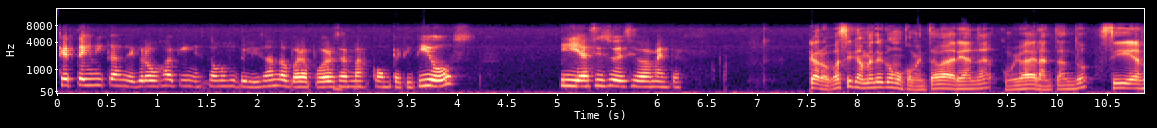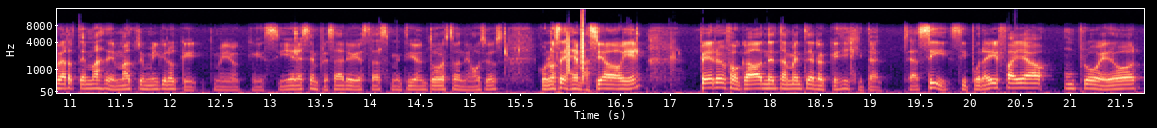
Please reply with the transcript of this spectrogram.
qué técnicas de growth hacking estamos utilizando para poder ser más competitivos y así sucesivamente. Claro, básicamente como comentaba Ariana, como iba adelantando, sí es ver temas de macro y micro que medio que si eres empresario y estás metido en todos estos negocios, conoces demasiado bien, pero enfocado netamente a lo que es digital. O sea, sí, si por ahí falla un proveedor,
